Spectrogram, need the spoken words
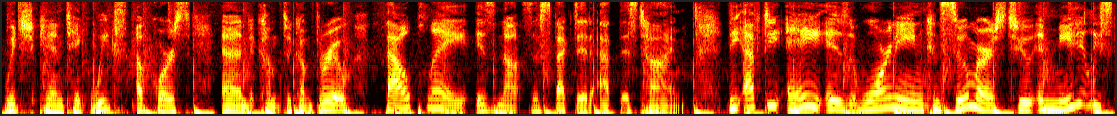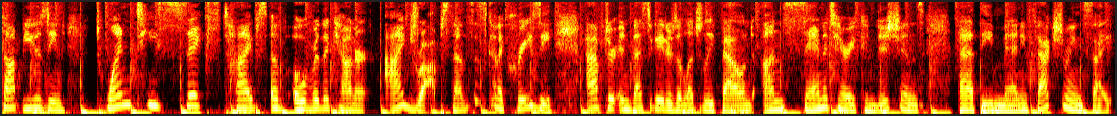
which can take weeks, of course, and come to come through. Foul play is not suspected at this time. The FDA is warning consumers to immediately stop using 26 types of over the counter eye drops. Now, this is kind of crazy after investigators allegedly found unsanitary conditions at the manufacturing site.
